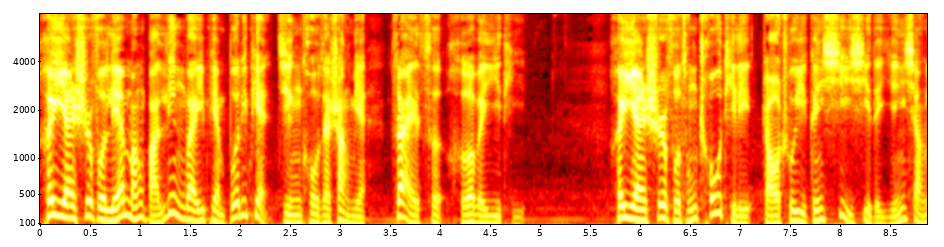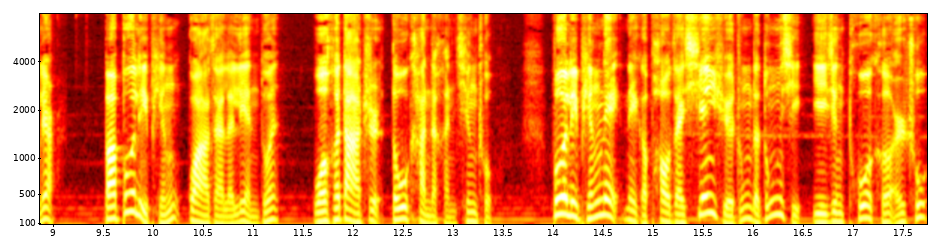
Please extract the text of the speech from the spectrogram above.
黑眼师傅连忙把另外一片玻璃片紧扣在上面，再次合为一体。黑眼师傅从抽屉里找出一根细细的银项链，把玻璃瓶挂在了链端。我和大志都看得很清楚，玻璃瓶内那个泡在鲜血中的东西已经脱壳而出，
